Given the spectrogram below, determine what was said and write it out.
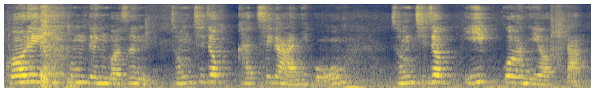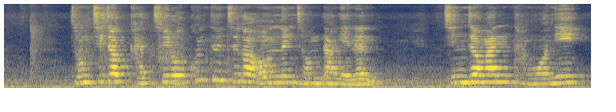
거래 유통된 것은 정치적 가치가 아니고 정치적 이익권이었다. 정치적 가치로 콘텐츠가 없는 정당에는 진정한 당원이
